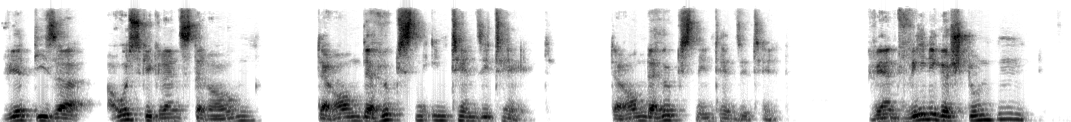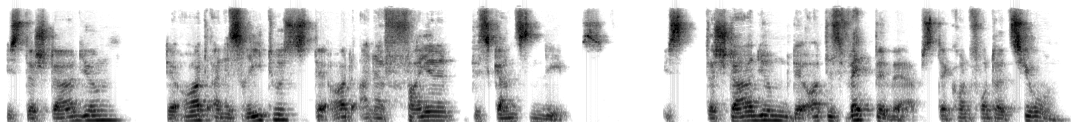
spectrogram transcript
wird dieser ausgegrenzte Raum der Raum der höchsten Intensität der Raum der höchsten Intensität. Während weniger Stunden ist das Stadion der Ort eines Ritus, der Ort einer Feier des ganzen Lebens. Ist das Stadion der Ort des Wettbewerbs, der Konfrontation,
